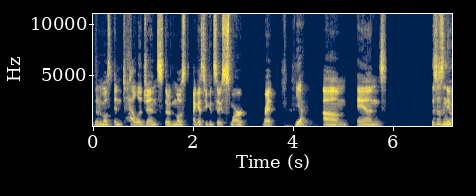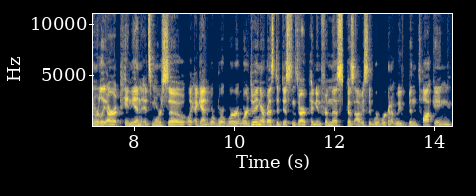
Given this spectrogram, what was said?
they're the most intelligent. They're the most, I guess you could say, smart, right? Yeah, um, and this isn't even really our opinion it's more so like again we're, we're, we're, we're doing our best to distance our opinion from this because obviously we're, we're gonna we've been talking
